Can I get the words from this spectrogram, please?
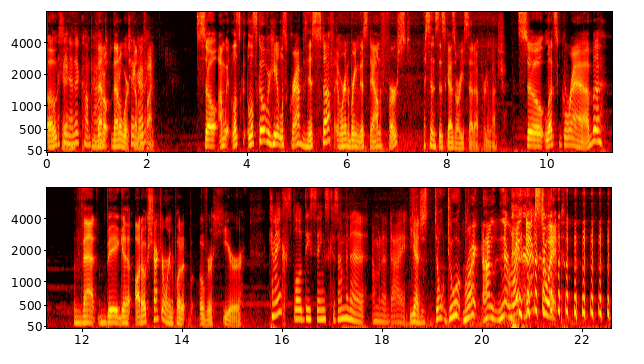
okay. I see another compound. That'll that'll work. That'll be it? fine. So I'm let's let's go over here. Let's grab this stuff, and we're gonna bring this down first, since this guy's already set up pretty much. So let's grab that big auto extractor. We're gonna put it over here. Can I explode these things? Cause I'm gonna I'm gonna die. Yeah, just don't do it right. I'm right next to it.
